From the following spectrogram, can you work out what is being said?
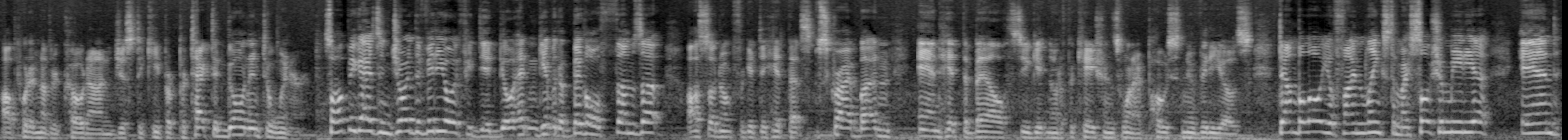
I'll put another coat on just to keep it protected going into winter. So I hope you guys enjoyed the video. If you did, go ahead and give it a big old thumbs up. Also, don't forget to hit that subscribe button and hit the bell so you get notifications when I post new videos. Down below, you'll find links to my social media and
